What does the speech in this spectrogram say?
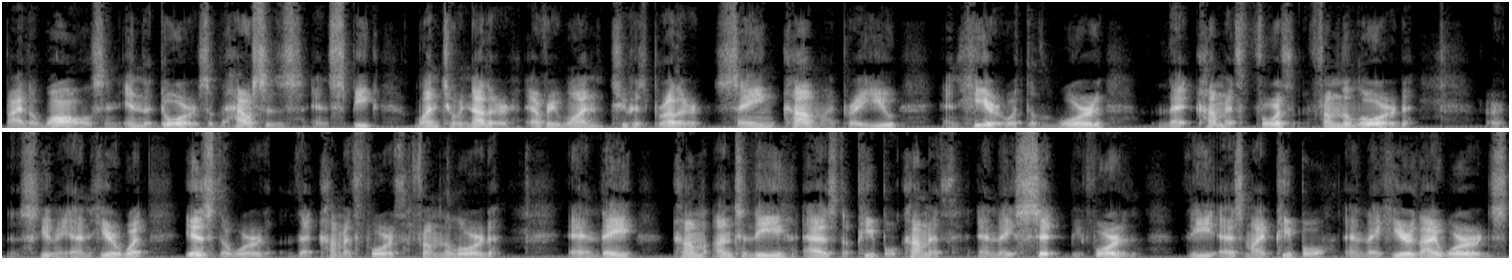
by the walls and in the doors of the houses, and speak one to another, every one to his brother, saying, Come, I pray you, and hear what the word that cometh forth from the Lord, or, excuse me, and hear what is the word that cometh forth from the Lord. And they come unto thee as the people cometh, and they sit before thee as my people, and they hear thy words,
